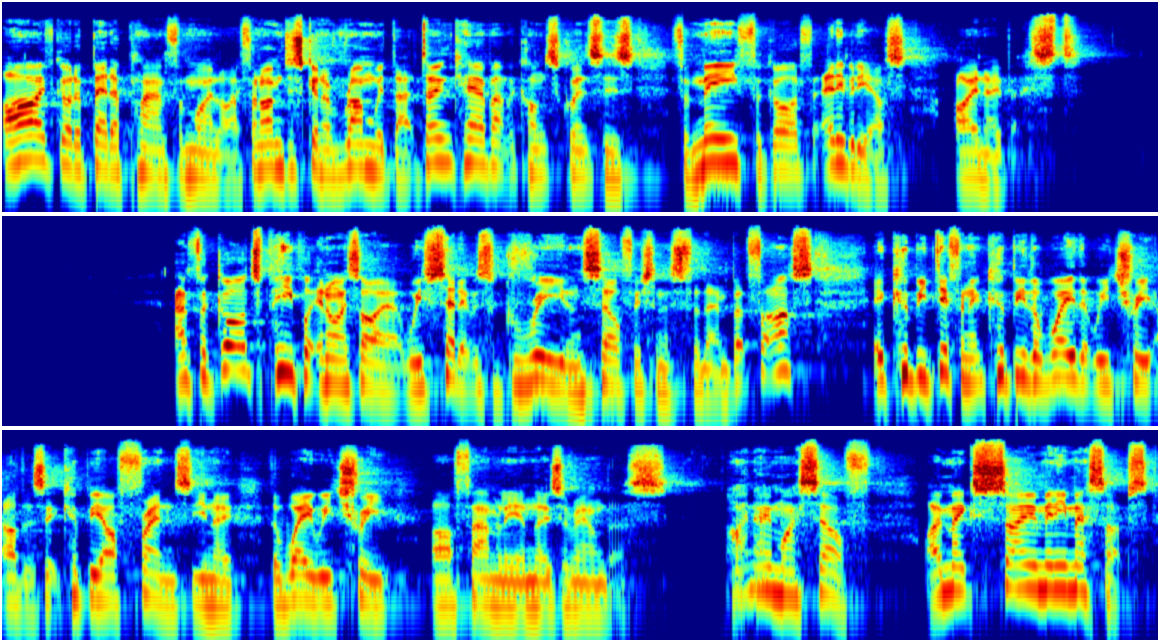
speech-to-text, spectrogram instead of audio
I've got a better plan for my life, and I'm just going to run with that. Don't care about the consequences for me, for God, for anybody else. I know best. And for God's people in Isaiah, we've said it was greed and selfishness for them. But for us, it could be different. It could be the way that we treat others. It could be our friends, you know, the way we treat our family and those around us. I know myself. I make so many mess ups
